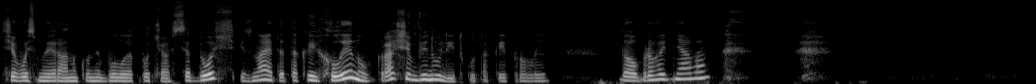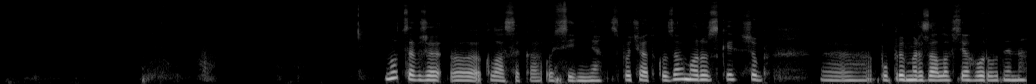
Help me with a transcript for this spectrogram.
Ще восьмої ранку не було, як почався дощ. І знаєте, такий хлинув, краще б він улітку такий пролив. Доброго дня вам. Ну, це вже е, класика осіння. Спочатку заморозки, щоб е, попримерзала вся городина,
